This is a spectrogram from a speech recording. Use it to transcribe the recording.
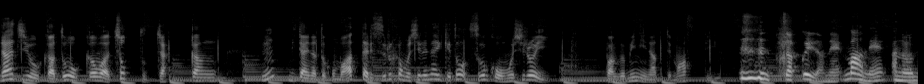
ラジオかどうかはちょっと若干ん？みたいなとこもあったりするかもしれないけどすごく面白い番組になってますっていう ざっくりだね。まあねあの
